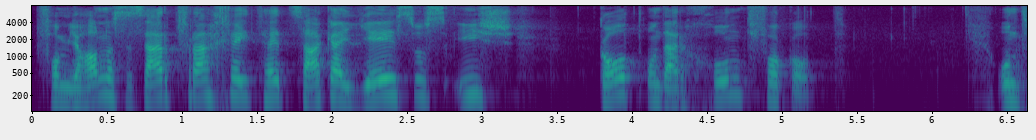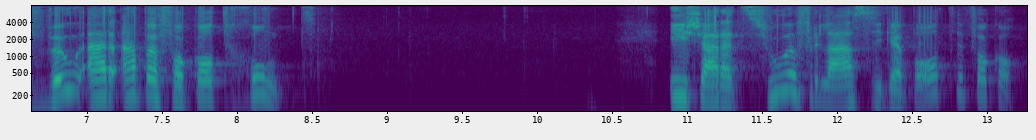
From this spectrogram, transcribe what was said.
vom Johannes, dass er die Frechheit hat, zu sagen, Jesus ist Gott und er kommt von Gott. Und weil er eben von Gott kommt, ist er ein zuverlässiger Bote von Gott.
